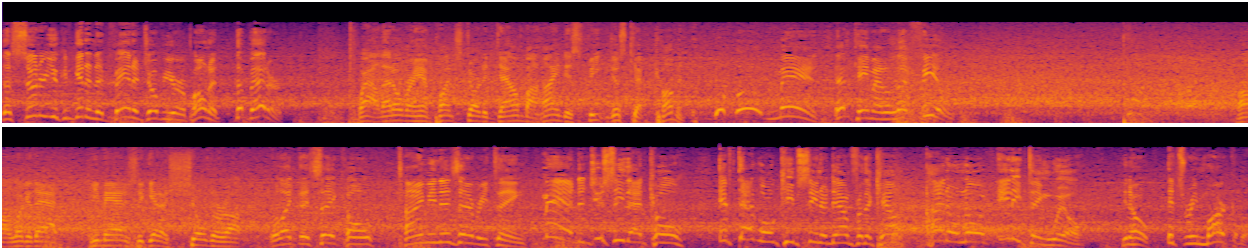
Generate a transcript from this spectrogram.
The sooner you can get an advantage over your opponent, the better. Wow, that overhand punch started down behind his feet and just kept coming. Woo-hoo, man, that came out of left field. Oh, look at that. He managed to get a shoulder up. Well, like they say, Cole, timing is everything. Man, did you see that, Cole? If that won't keep Cena down for the count, I don't know if anything will. You know, it's remarkable.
